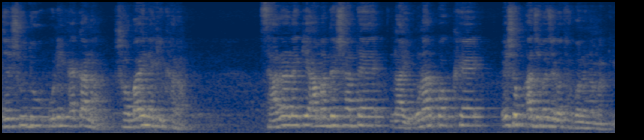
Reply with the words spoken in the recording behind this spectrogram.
যে শুধু উনি একা না, সবাই নাকি খারাপ। স্যাররা নাকি আমাদের সাথে নাই, ওনার পক্ষে এসব আজে বাজে কথা বলেন আমাকে।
